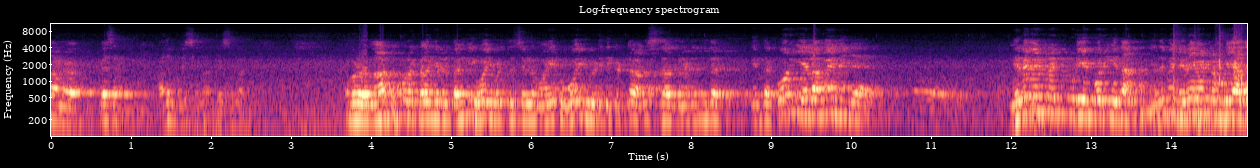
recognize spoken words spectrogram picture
நாங்கள் பேசுகிறோம் அதுவும் பேசலாம் பேசலாம். அப்புறம் நாட்டுப்புற கலைஞர்கள் தங்கி ஓய்வெடுத்து செல்லும் வகையில் ஓய்வு எடுத்து கட்ட அரசு சார்பில் இந்த இந்த கோரிக்கை எல்லாமே நீங்கள் நிறைவேற்றக்கூடிய கோரிக்கை தான். எதுவுமே நிறைவேற்ற முடியாத.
